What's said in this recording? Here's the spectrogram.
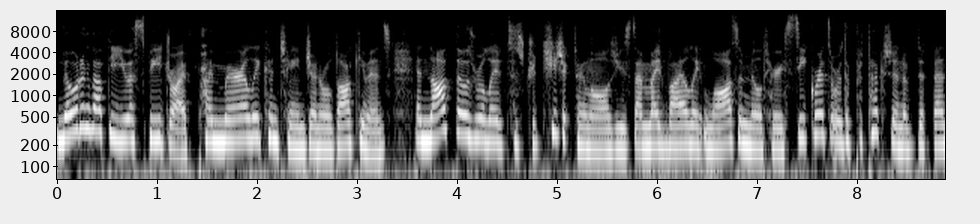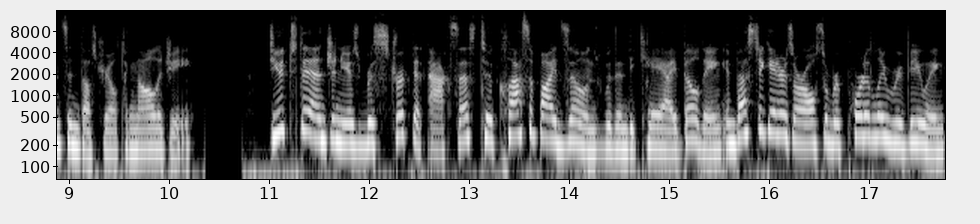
noting that the USB drive primarily contained general documents and not those related to strategic technologies that might violate laws and military secrets or the protection of defense industrial technology. Due to the engineers' restricted access to classified zones within the KAI building, investigators are also reportedly reviewing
